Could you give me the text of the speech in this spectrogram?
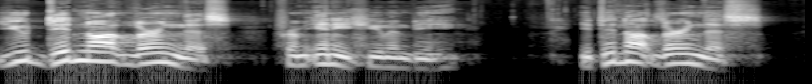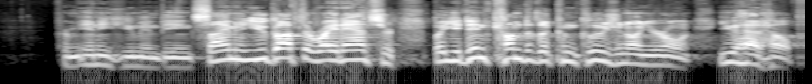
You did not learn this from any human being. You did not learn this from any human being. Simon, you got the right answer, but you didn't come to the conclusion on your own. You had help.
